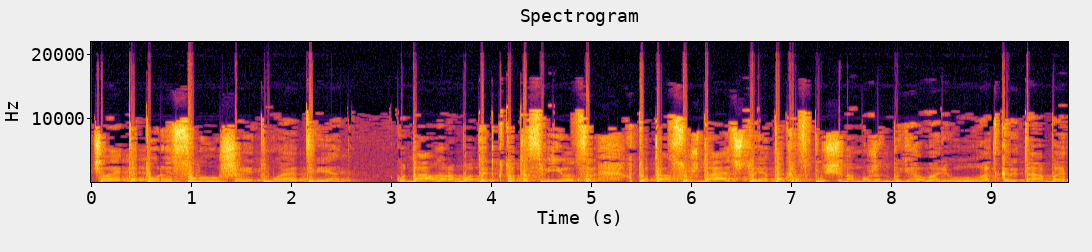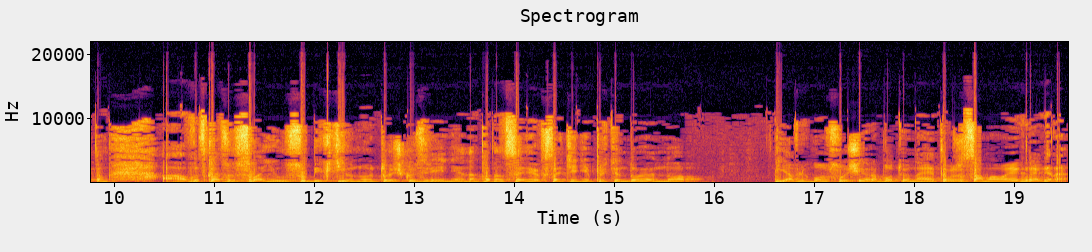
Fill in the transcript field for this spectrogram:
Человек, который слушает мой ответ, Куда он работает? Кто-то смеется, кто-то осуждает, что я так распущенно, может быть, говорю открыто об этом. А высказываю свою субъективную точку зрения. На панацею я, кстати, не претендую, но я в любом случае работаю на этого же самого эгрегора.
